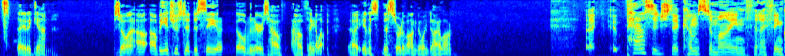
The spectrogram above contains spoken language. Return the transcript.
say it again. So I'll, I'll, be interested to see over the years how how things up uh, in this this sort of ongoing dialogue. A passage that comes to mind that I think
